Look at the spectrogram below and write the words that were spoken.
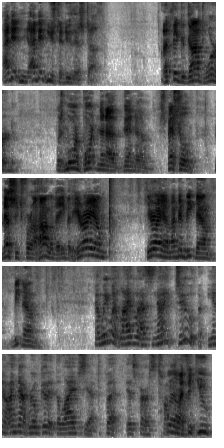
I didn't. I didn't used to do this stuff. I figured God's word was more important than a than a special message for a holiday. But here I am. Here I am. I've been beat down. Beat down. And we went live last night too. You know, I'm not real good at the lives yet, but as far as talking, Well, I think you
